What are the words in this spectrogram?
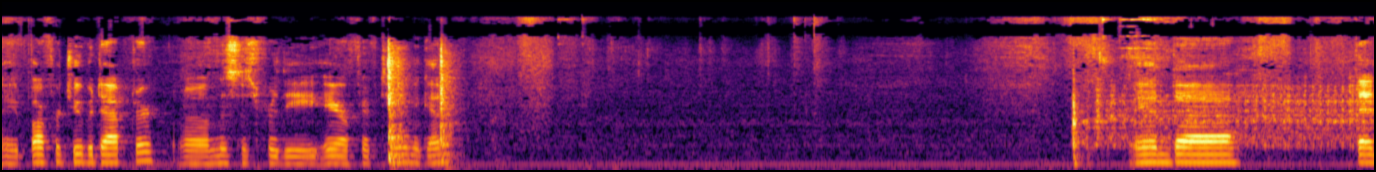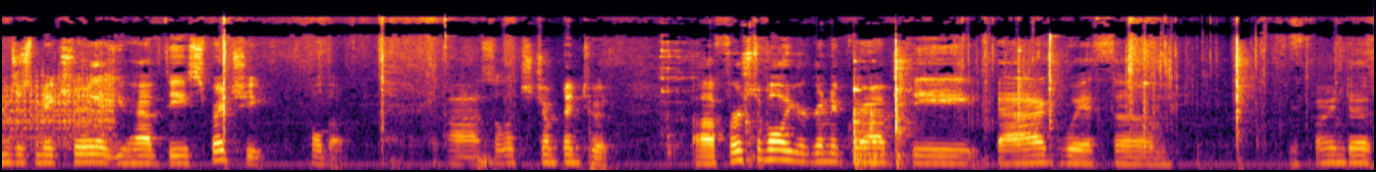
A buffer tube adapter. Um, this is for the AR-15 again. And uh, then just make sure that you have the spreadsheet pulled up. Uh, so let's jump into it. Uh, first of all, you're going to grab the bag with, um, you find it.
